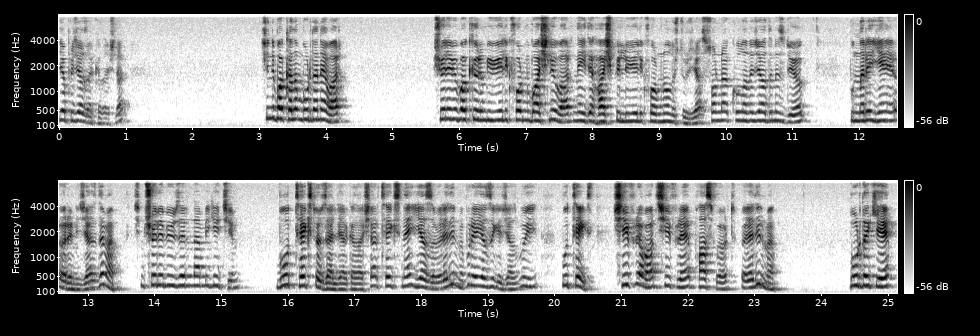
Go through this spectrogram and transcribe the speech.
yapacağız arkadaşlar. Şimdi bakalım burada ne var? Şöyle bir bakıyorum bir üyelik formu başlığı var. Neydi? H1'li üyelik formunu oluşturacağız. Sonra kullanıcı adınız diyor. Bunları yeni öğreneceğiz değil mi? Şimdi şöyle bir üzerinden bir geçeyim. Bu text özelliği arkadaşlar. Text ne? Yazı öyle değil mi? Buraya yazı gireceğiz. Bu, bu text. Şifre var. Şifre, password öyle değil mi? Buradaki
